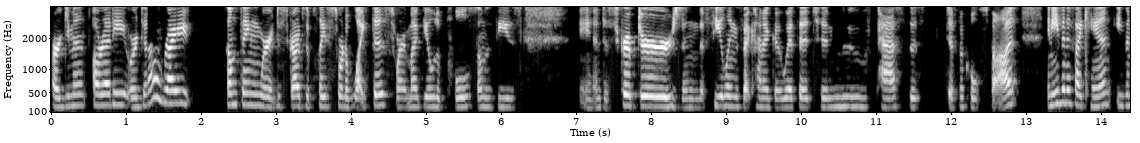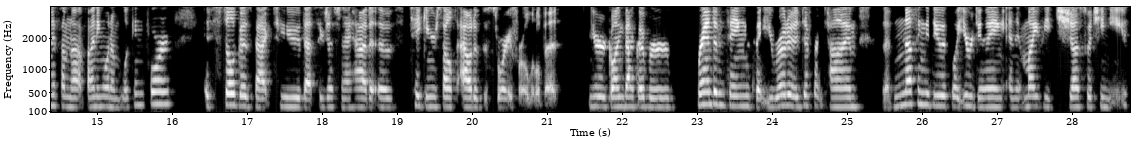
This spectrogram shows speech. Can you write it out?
argument already or did I write something where it describes a place sort of like this where I might be able to pull some of these and descriptors and the feelings that kind of go with it to move past this difficult spot. And even if I can't, even if I'm not finding what I'm looking for, it still goes back to that suggestion I had of taking yourself out of the story for a little bit. You're going back over random things that you wrote at a different time that have nothing to do with what you were doing, and it might be just what you need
